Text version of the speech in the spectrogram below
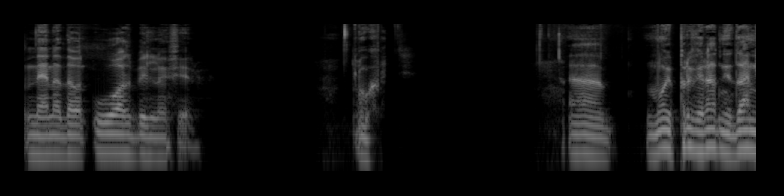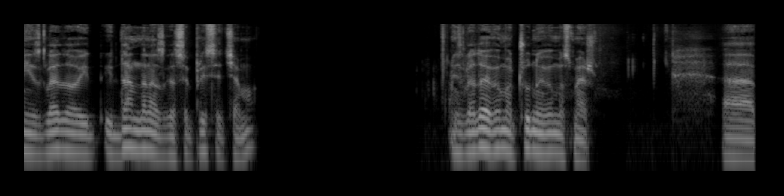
Nenada u ozbiljnoj firmi? Uh. A, moj prvi radni dan je izgledao i, i dan danas ga se prisjećamo. Izgledao je veoma čudno i veoma smešno. A,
